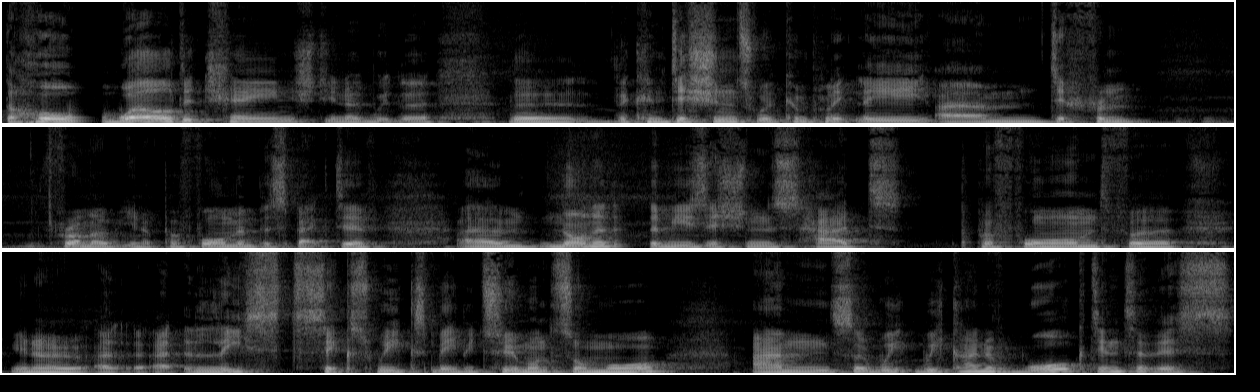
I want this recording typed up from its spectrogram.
the whole world had changed you know the the the conditions were completely um, different from a you know performing perspective. Um, none of the musicians had performed for you know at, at least six weeks maybe two months or more. And so we, we kind of walked into this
